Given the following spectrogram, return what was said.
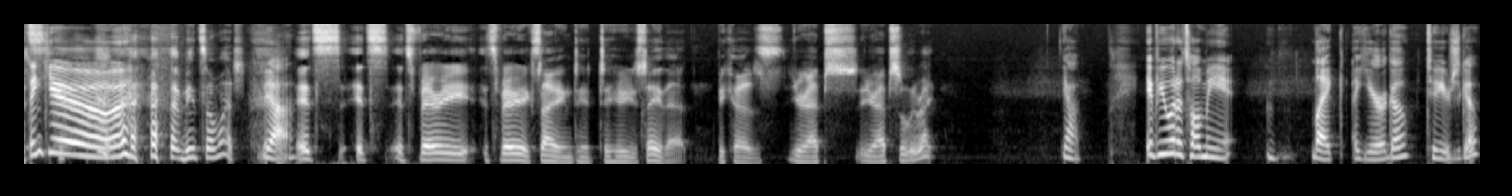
Thank you. that means so much. yeah. It's it's it's very it's very exciting to, to hear you say that because you're abs- you're absolutely right. Yeah. If you would have told me like a year ago, two years ago,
